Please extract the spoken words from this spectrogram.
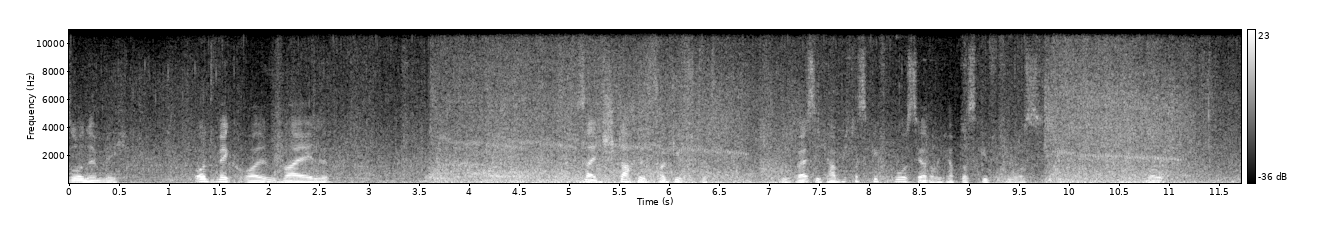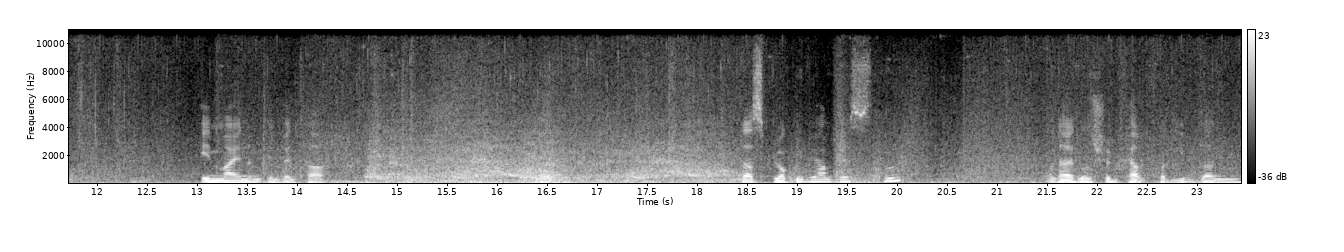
So nämlich. Und wegrollen, weil sein Stachel vergiftet. Ich weiß nicht, habe ich das Gift los? Ja doch, ich habe das Gift los. So in meinem Inventar. Das blocken wir am besten. Und halt uns schön fern von ihm, dann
